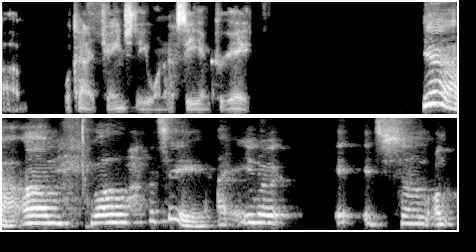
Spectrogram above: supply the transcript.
um, what kind of change do you want to see and create yeah um, well let's see I, you know it, it's um, on,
